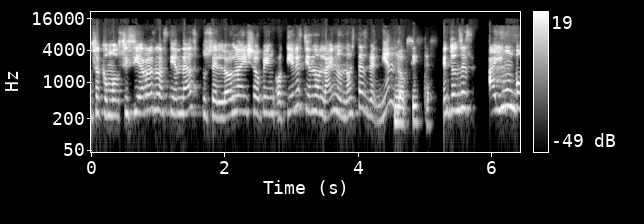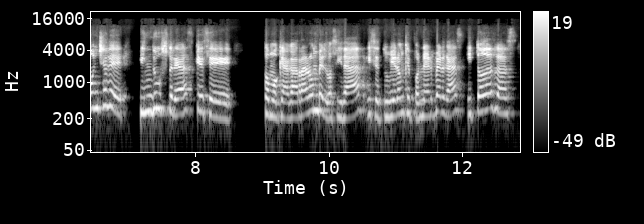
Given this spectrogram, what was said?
O sea, como si cierras las tiendas, pues el online shopping o tienes tienda online o no estás vendiendo. No existes. Entonces, hay un bonche de industrias que se como que agarraron velocidad y se tuvieron que poner vergas y todas las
